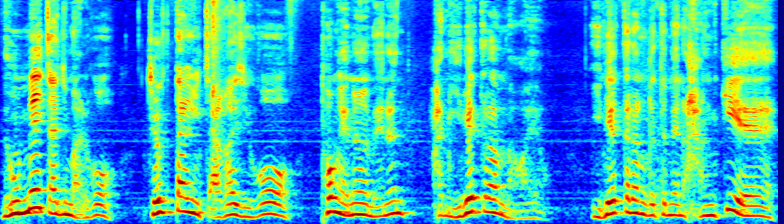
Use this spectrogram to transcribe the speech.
너무 매 짜지 말고 적당히 짜가지고 통에 넣으면은 한 200g 나와요. 200g 같으면 한 끼에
